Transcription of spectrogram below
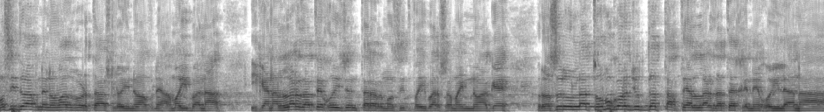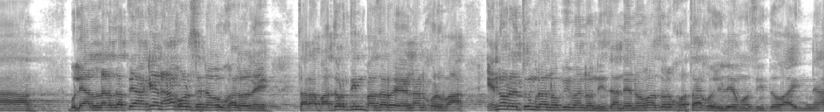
মসজিদও আপনি নমাজ পড়তে আসলোই না আপনি আমাই বানা ইকান আল্লাহর যাতে কইছেন, তারার মসজিদ পাইবার সামান্য আগে রসুল্লাহ তবুকর যুদ্ধ থাকতে আল্লাহর যাতে কেনে কইলা না। বলে আল্লাহর যাতে আগে না করছে না ও কারণে তারা বাদর দিন বাজারও এলান করবা। এনরে তোমরা নবী মাননি জানে নমাজের কথা কহিলে মসজিদ আইন না।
